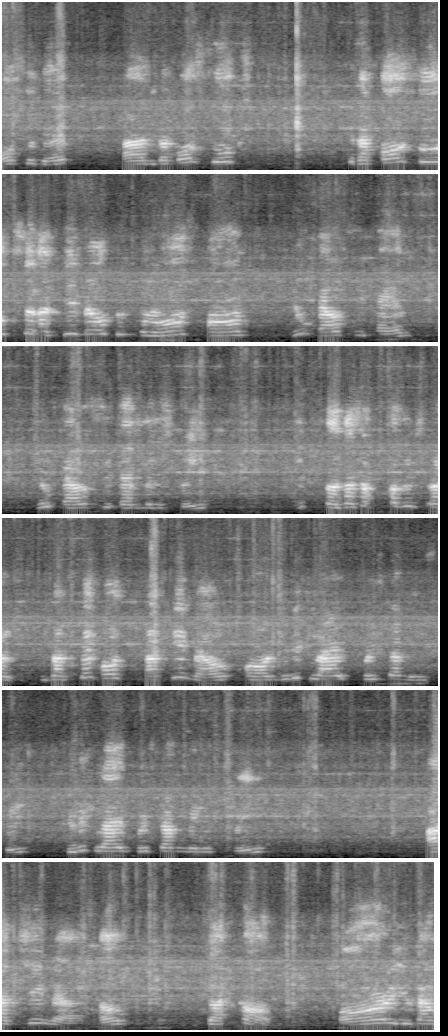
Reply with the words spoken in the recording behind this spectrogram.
also there. And you can also you can also send an email to us on ULCN, ULCN Ministry. You, uh, you can send us an email on Unique Life Christian Ministry, Unique Life Christian Ministry at gmail dot com. Or you can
